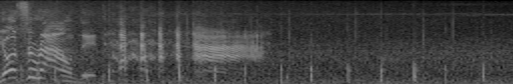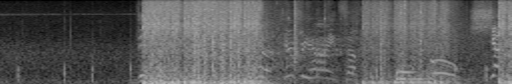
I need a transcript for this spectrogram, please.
You're surrounded! this... Get behind something! Shut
